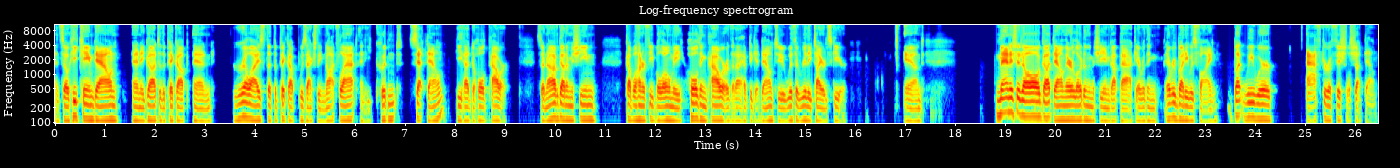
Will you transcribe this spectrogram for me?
And so he came down and he got to the pickup and realized that the pickup was actually not flat and he couldn't set down. He had to hold power. So now I've got a machine a couple hundred feet below me holding power that I have to get down to with a really tired skier. And managed it all, got down there, loaded the machine, got back. Everything, everybody was fine. But we were after official shutdown.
